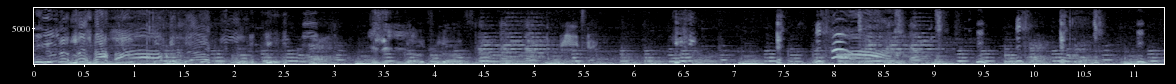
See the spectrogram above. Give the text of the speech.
yes, yes.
